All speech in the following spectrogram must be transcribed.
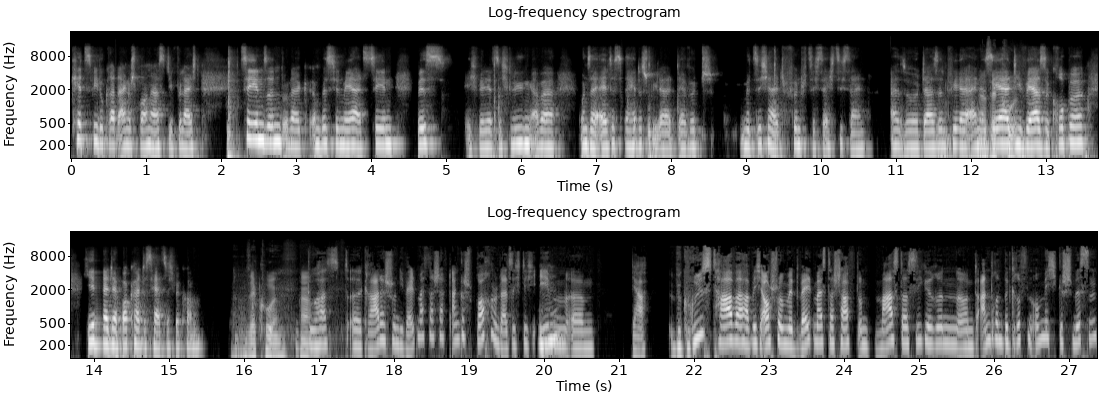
Kids, wie du gerade angesprochen hast, die vielleicht zehn sind oder ein bisschen mehr als zehn, bis, ich will jetzt nicht lügen, aber unser ältester Headespieler, der wird mit Sicherheit 50, 60 sein. Also da sind wir eine Ja, sehr sehr cool. diverse Gruppe. Jeder, der Bock hat, ist herzlich willkommen. Sehr cool. Ja. Du hast äh, gerade schon die Weltmeisterschaft angesprochen und als ich dich Mhm. eben ähm, ja begrüßt habe, habe ich auch schon mit Weltmeisterschaft und Masters-Siegerin und anderen Begriffen um mich geschmissen.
